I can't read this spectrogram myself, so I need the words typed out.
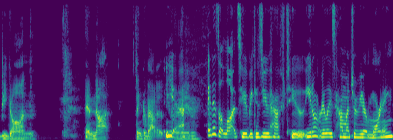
be gone and not think about it. What I mean? It is a lot too because you have to, you don't realize how much of your morning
